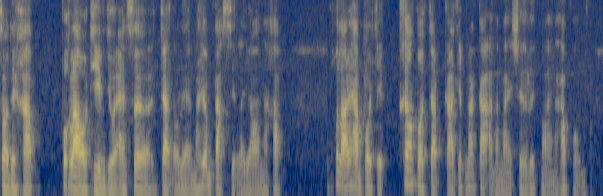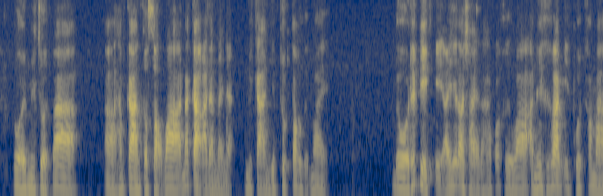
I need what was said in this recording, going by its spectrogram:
สวัสดีครับ พวกเราทีม Your Answer จากโรงเรียนมัธยมตักสินระยองนะครับ พวกเราได้ทำโปรเจกต์เครื่องตรวจจับการเย็บหน้ากากอนามัยเชิงลึกมานะครับผม โดยมีโจทย์ว่าอ่าทำการตรวจสอบว่าหน้ากากอนามัยเนี่ยมีการเย็บถูกต้องหรือไม่ โดยเทคนิค AI ที่เราใช้นะครับ ก็คือว่าอันนี้คือภาพ input เข้ามา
